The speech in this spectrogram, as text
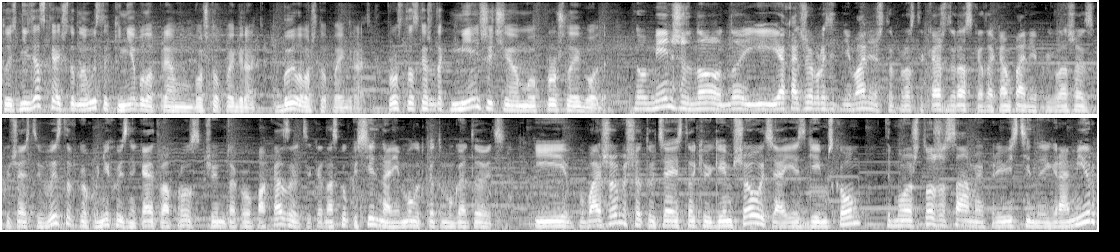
То есть нельзя сказать, что на выставке не было прям во что поиграть. Было во что поиграть. Просто, скажем так, меньше, чем в прошлые годы. Ну, меньше, но, но и я хочу обратить внимание, что просто каждый раз, когда компании приглашаются к участию в выставках, у них возникает вопрос, что им такого показывать и насколько сильно они могут к этому готовиться. И по большому счету у тебя есть Tokyo Game Show, у тебя есть Gamescom, ты можешь то же самое привести на Игромир,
